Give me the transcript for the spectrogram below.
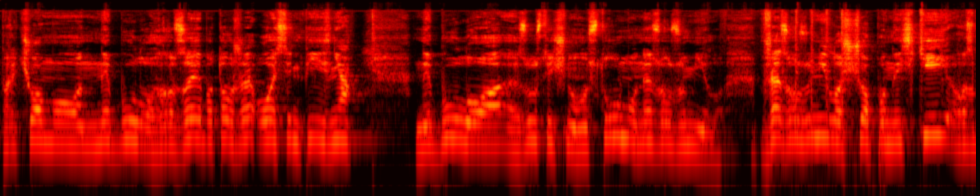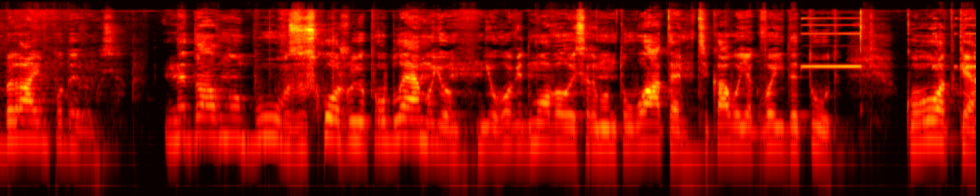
Причому не було грози, бо то вже осінь пізня. Не було е, зустрічного струму, не зрозуміло. Вже зрозуміло, що по низькій розбираємо, подивимося. Недавно був з схожою проблемою. Його відмовились ремонтувати. Цікаво, як вийде тут. Коротке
